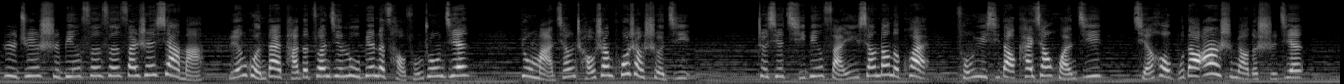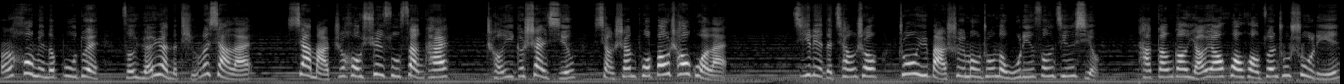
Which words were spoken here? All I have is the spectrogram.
日军士兵纷纷翻身下马，连滚带爬地钻进路边的草丛中间，用马枪朝山坡上射击。这些骑兵反应相当的快，从遇袭到开枪还击。前后不到二十秒的时间，而后面的部队则远远地停了下来，下马之后迅速散开，成一个扇形向山坡包抄过来。激烈的枪声终于把睡梦中的吴林峰惊醒，他刚刚摇摇晃晃钻出树林，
